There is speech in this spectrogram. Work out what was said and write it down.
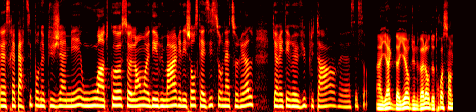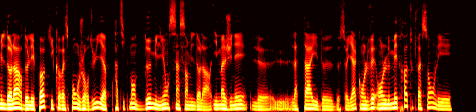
euh, serait parti pour ne plus jamais, ou en tout cas, selon euh, des rumeurs et des choses quasi surnaturelles, qui auraient été revues plus tard. euh, c'est ça. Un yak d'ailleurs d'une valeur de 300 000 dollars de l'époque qui correspond aujourd'hui à pratiquement 2 500 000 dollars. Imaginez le- la taille de, de ce. On le, on le mettra de toute façon, les,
